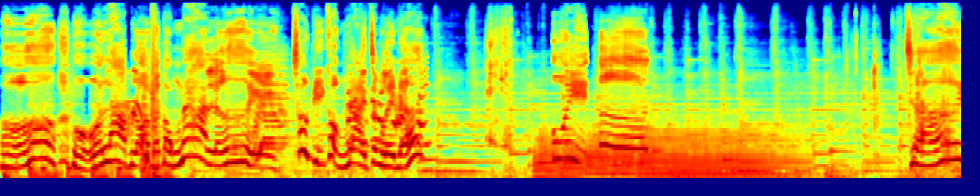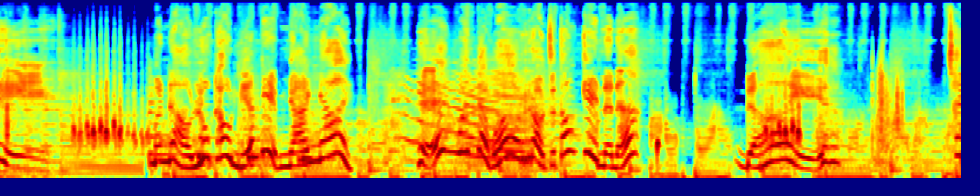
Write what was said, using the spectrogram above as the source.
โอ้โหลาบลอยมาตรงหน้าเลย โชคดีของนายจังเลยนะ อุ้ย เออใช่มะนาวลูกเท่านี้บีบง่ายง่าย เฮ้ว่าแต่ว่าเราจะต้องกินนะนะ ได้ ใช้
